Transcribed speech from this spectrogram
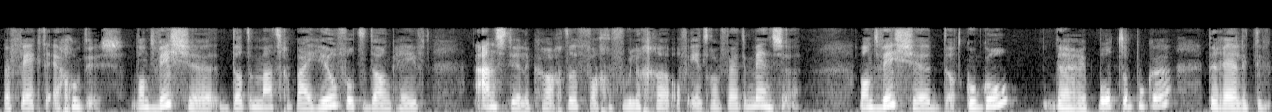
perfect en goed is. Want wist je dat de maatschappij heel veel te danken heeft aan stille krachten van gevoelige of introverte mensen? Want wist je dat Google, de Harry Potter boeken, de relativ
